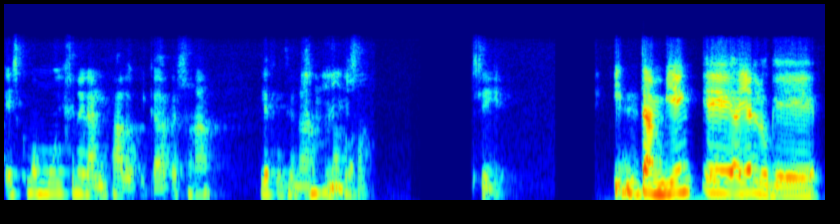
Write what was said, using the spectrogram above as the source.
es como muy generalizado y cada persona le funciona una cosa. Sí. Y también eh, hay algo que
